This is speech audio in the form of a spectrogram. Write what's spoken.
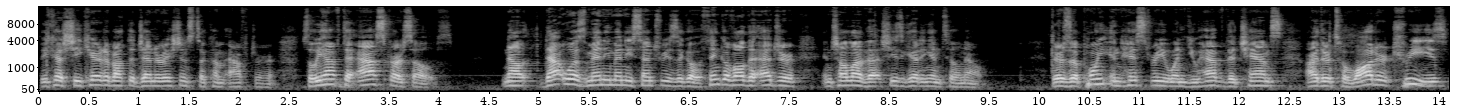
because she cared about the generations to come after her. So we have to ask ourselves. Now, that was many, many centuries ago. Think of all the ajr, inshallah, that she's getting until now. There's a point in history when you have the chance either to water trees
